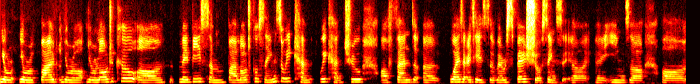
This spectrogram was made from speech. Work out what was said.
neuro, neuro, neuro, neurological, uh, maybe some biological things we can we can to uh, find uh, whether it is a very special things uh, in the uh,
